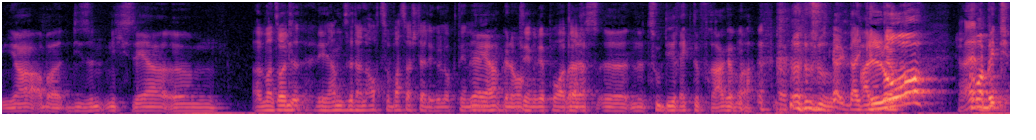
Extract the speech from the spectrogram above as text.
Ja, aber die sind nicht sehr. Ähm, Also man sollte, die haben sie dann auch zur Wasserstelle gelockt, den, ja, ja, genau. den Reporter. Weil das äh, eine zu direkte Frage war. so, gleich Hallo? Komm mal mit.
